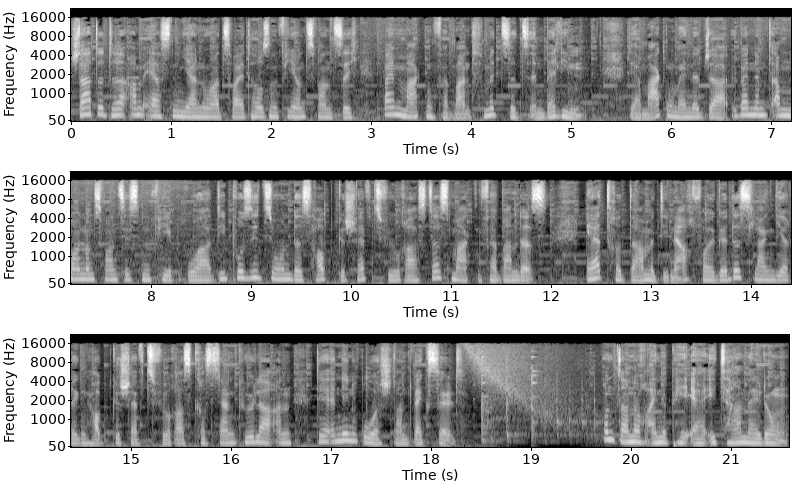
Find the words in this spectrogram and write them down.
startete am 1. Januar 2024 beim Markenverband mit Sitz in Berlin. Der Markenmanager übernimmt am 29. Februar die Position des Hauptgeschäftsführers des Markenverbandes. Er tritt damit die Nachfolge des langjährigen Hauptgeschäftsführers Christian Köhler an, der in den Ruhestand wechselt. Und dann noch eine PR-Etat-Meldung.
